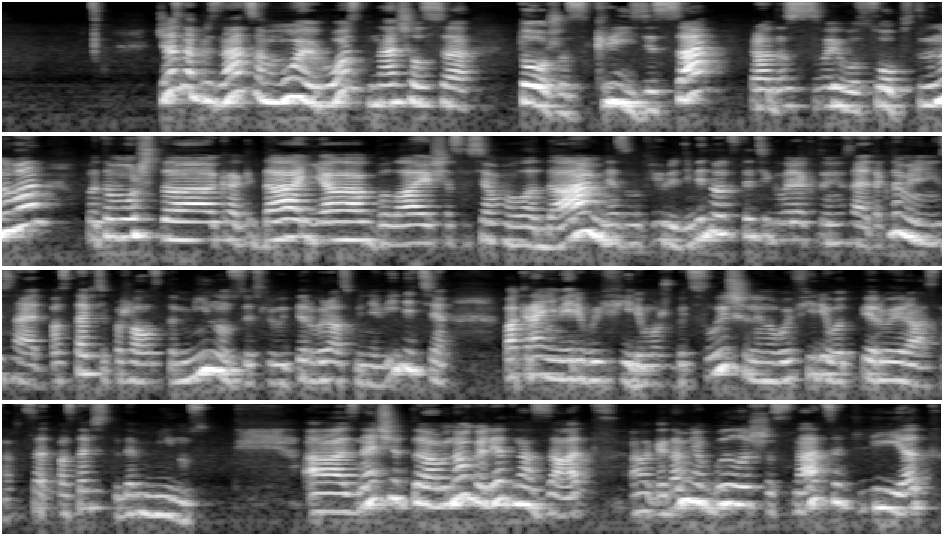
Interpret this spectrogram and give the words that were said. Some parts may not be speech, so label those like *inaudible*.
Честно признаться, мой рост начался тоже с кризиса, правда, своего собственного, потому что когда я была еще совсем молода, меня зовут Юлия Демидова, кстати говоря, кто не знает, а кто меня не знает, поставьте, пожалуйста, минус, если вы первый раз меня видите, по крайней мере, в эфире, может быть, слышали, но в эфире вот первый раз, поставьте тогда минус. А, значит, много лет назад, а, когда мне было 16 лет,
